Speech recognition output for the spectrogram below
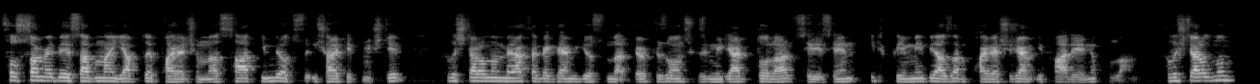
sosyal medya hesabından yaptığı paylaşımda saat 21.30'u işaret etmişti. Kılıçdaroğlu'nun merakla beklenen videosunda 418 milyar dolar serisinin ilk filmi birazdan paylaşacağım ifadelerini kullandı. Kılıçdaroğlu'nun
